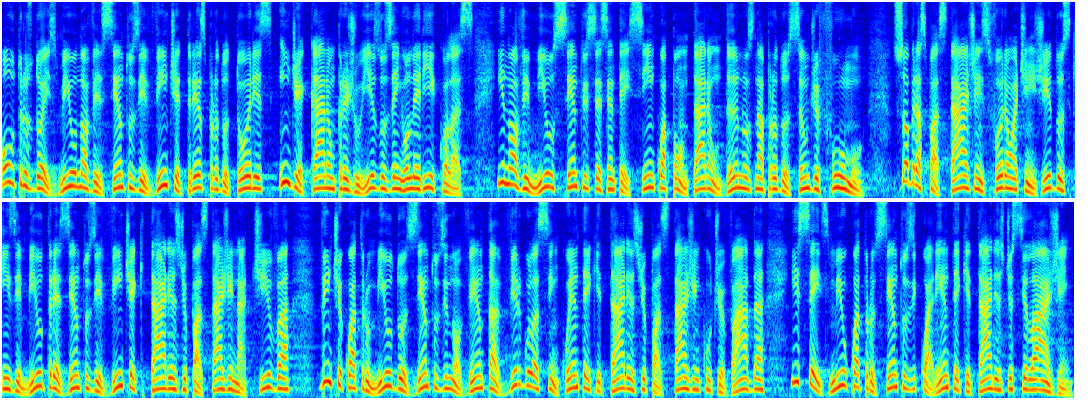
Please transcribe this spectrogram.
Outros 2.923 produtores indicaram prejuízos em olerícolas e 9.165 apontaram danos na produção de fumo. Sobre as pastagens, foram atingidos 15.320 hectares de pastagem nativa, 24.290,50 hectares de pastagem cultivada e 6.440 hectares de silagem,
